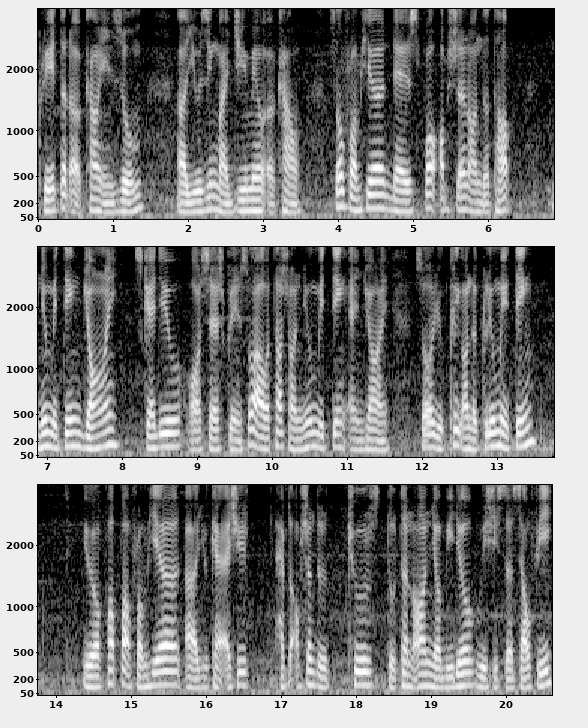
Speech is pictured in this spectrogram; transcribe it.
created an account in Zoom uh, using my Gmail account. So from here, there's four options on the top. New meeting, join, schedule or share screen. So I will touch on new meeting and join. So you click on the new meeting. It will pop up from here. Uh, you can actually have the option to choose to turn on your video which is a selfie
